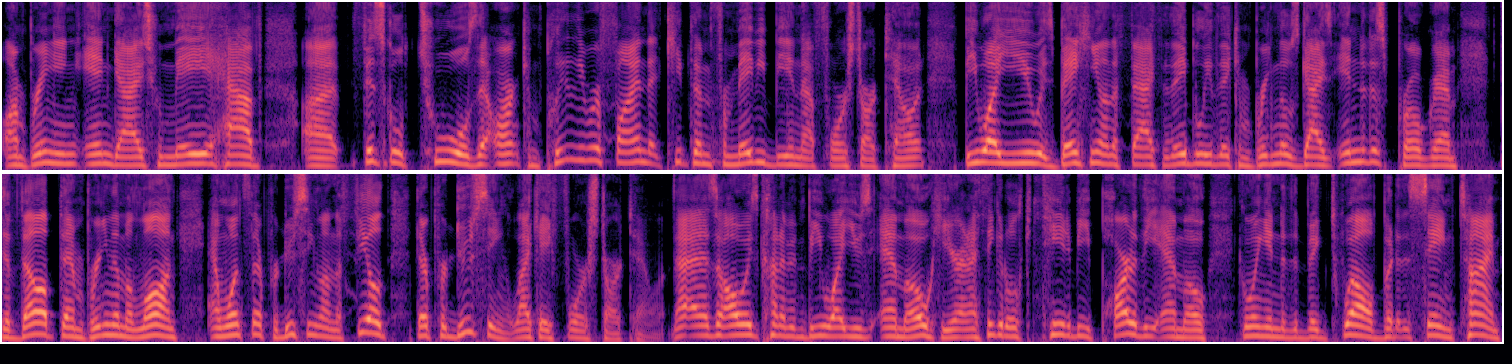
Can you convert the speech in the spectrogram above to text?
on bringing in guys who may have uh, physical tools that aren't completely refined that keep them from maybe being that four star talent. BYU is banking on the fact that they believe they can bring those guys into this program, develop them, bring them along, and once they're producing on the field, they're producing like a four star talent. That has always kind of been BYU's MO here, and I think it will continue to be part of the MO going into the Big 12. But at the same time,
